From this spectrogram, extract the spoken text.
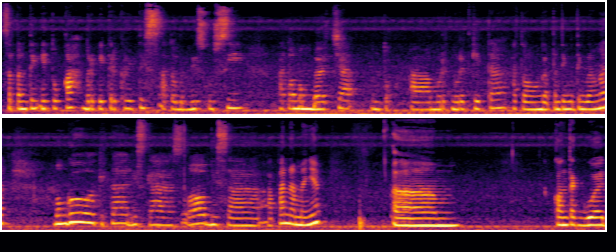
sepenting itukah berpikir kritis atau berdiskusi atau membaca untuk murid-murid kita atau nggak penting-penting banget? Monggo kita discuss. Lo bisa apa namanya um, kontak gue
